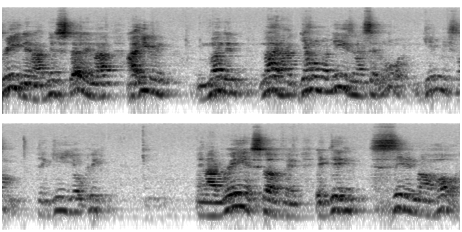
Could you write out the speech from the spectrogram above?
reading, and I've been studying. I, I even, Monday night, I got on my knees and I said, Lord, give me something to give your people. And I read stuff and it didn't sit in my heart.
